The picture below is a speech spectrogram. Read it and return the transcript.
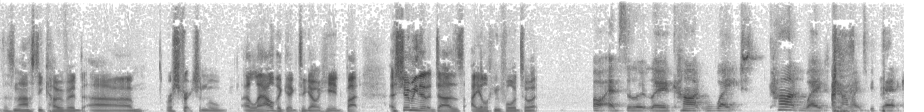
this nasty COVID uh, restriction will allow the gig to go ahead. But assuming that it does, are you looking forward to it? Oh, absolutely! Can't wait! Can't wait! Can't wait to be back.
